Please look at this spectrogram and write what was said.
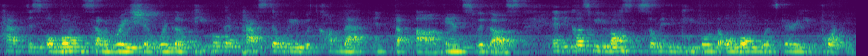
have this Obon celebration where the people that passed away would come back and uh, dance with us. And because we lost so many people, the Obon was very important.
